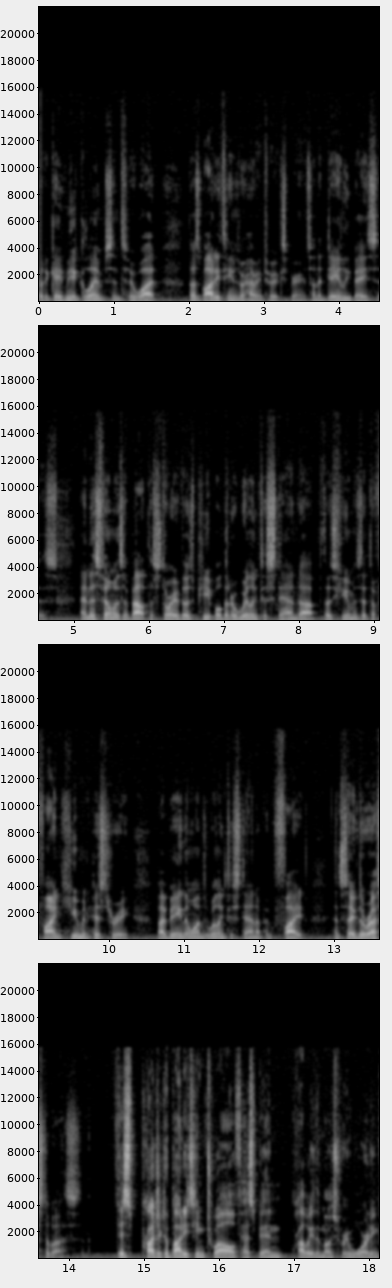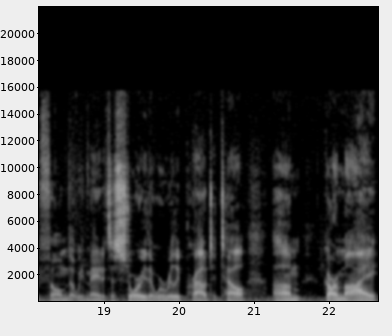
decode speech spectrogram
But it gave me a glimpse into what those body teams were having to experience on a daily basis. And this film is about the story of those people that are willing to stand up, those humans that define human history by being the ones willing to stand up and fight and save the rest of us. This project of Body Team 12 has been probably the most rewarding film that we've made. It's a story that we're really proud to tell. Um, Garmai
